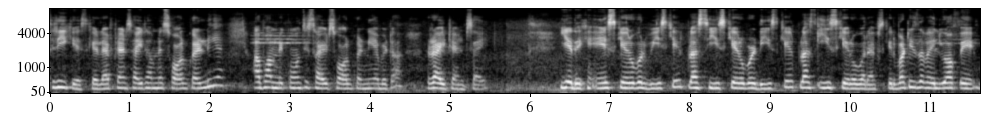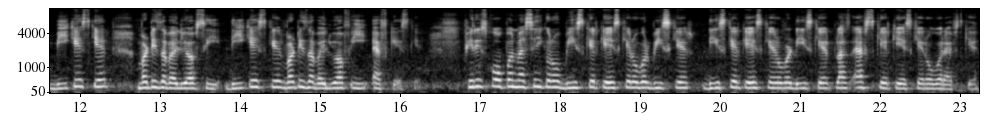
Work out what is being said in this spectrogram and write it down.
Three K. Square left hand side हमने सॉल्व कर ली है। अब हमने कौन सी साइड सॉल्व करनी है बेटा? राइट हैंड साइड ये देखें A square over B square plus C square over D square plus E square over F square what is the value of A B K square what is the value of C D K square what is the value of E F K square फिर इसको ओपन वैसे ही करो B square K square over B square D square K square over D square plus F square K square over F square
